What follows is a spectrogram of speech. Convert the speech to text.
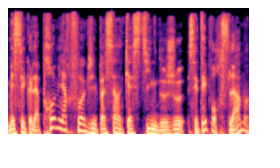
mais c'est que la première fois que j'ai passé un casting de jeu, c'était pour Slam,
